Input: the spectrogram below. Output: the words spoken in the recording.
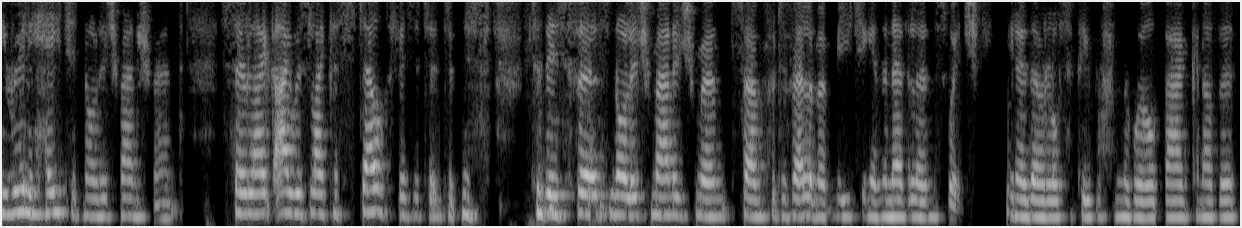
He really hated knowledge management. So, like, I was like a stealth visitor to this to this first knowledge management um, for development meeting in the Netherlands, which you know there are a lot of people from the World Bank and other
